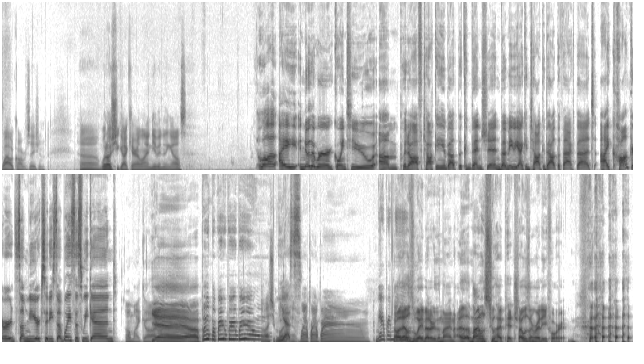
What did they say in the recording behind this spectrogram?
Wild conversation. Uh, what else you got, Caroline? You have anything else? Well, I know that we're going to um, put off talking about the convention, but maybe I can talk about the fact that I conquered some New York City subways this weekend. Oh my god. Yeah. Boom, boom, boom, boom, boom. Oh, I should probably. Yes. Oh, that was way better than mine. I, mine was too high pitched. I wasn't ready for it.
